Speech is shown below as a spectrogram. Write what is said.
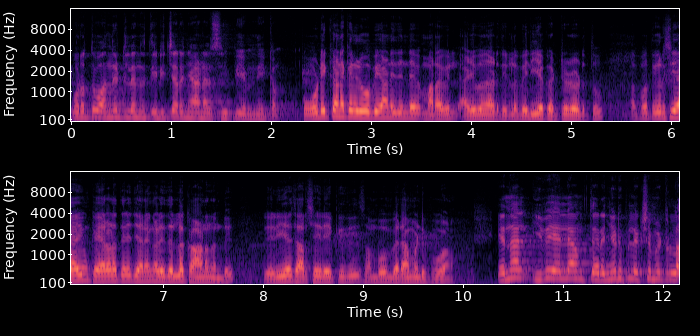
പുറത്തു വന്നിട്ടില്ലെന്ന് തിരിച്ചറിഞ്ഞാണ് സി പി എം നീക്കം. കോടിക്കണക്കിന് രൂപയാണ് ഇതിന്റെ മറവിൽ അഴിമതി നടത്തിയിട്ടുള്ള വലിയ കെട്ടിടം എടുത്തു. അപ്പോൾ തീർച്ചയായും കേരളത്തിലെ ജനങ്ങൾ ഇതെല്ലാം കാണുന്നുണ്ട്. വലിയ ചർച്ചയിലേക്ക് ഇത് സംഭവം വരാൻ വേണ്ടി പോവാണ്. എന്നാൽ ഇവയെല്ലാം തെരഞ്ഞെടുപ്പ് ലക്ഷ്യമിട്ടുള്ള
